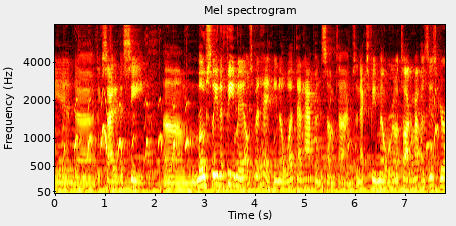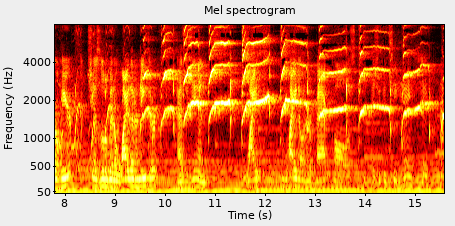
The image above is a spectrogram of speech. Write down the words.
and uh, excited to see um, mostly the females, but hey, you know what? That happens sometimes. The next female we're going to talk about is this girl here. She has a little bit of white underneath her, has again white white on her back paws, as you can see. Hey, hey, hey,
